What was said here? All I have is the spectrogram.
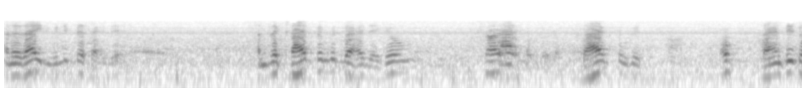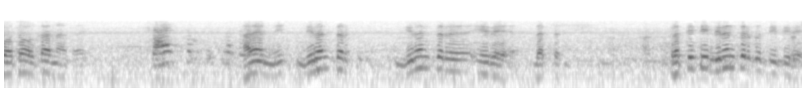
અને રાઈટ બિલીફ બેસાડી દે. અને સાહેબ સંકેત બેસાડી છે કેવું? સાહેબ સંકેત. સાયન્સથી ચોથો અવતાર ના થાય. અને નિરંતર નિરંતર એ રે દર્શન. પ્રતિથી નિરંતર પ્રતિથી રે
